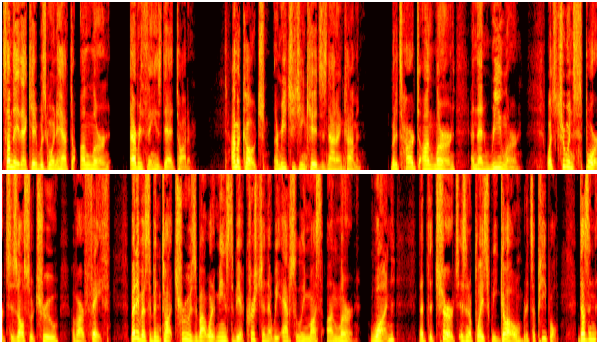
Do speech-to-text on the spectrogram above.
Someday that kid was going to have to unlearn everything his dad taught him. I'm a coach, and reteaching kids is not uncommon, but it's hard to unlearn and then relearn. What's true in sports is also true of our faith. Many of us have been taught truths about what it means to be a Christian that we absolutely must unlearn. One, that the church isn't a place we go, but it's a people. It doesn't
